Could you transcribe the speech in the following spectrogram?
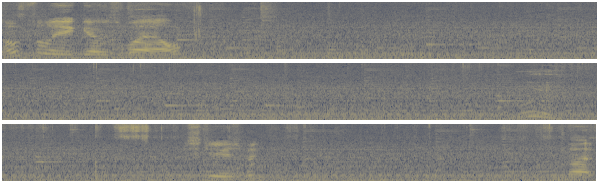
Hopefully, it goes well. Hmm. Excuse me. But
